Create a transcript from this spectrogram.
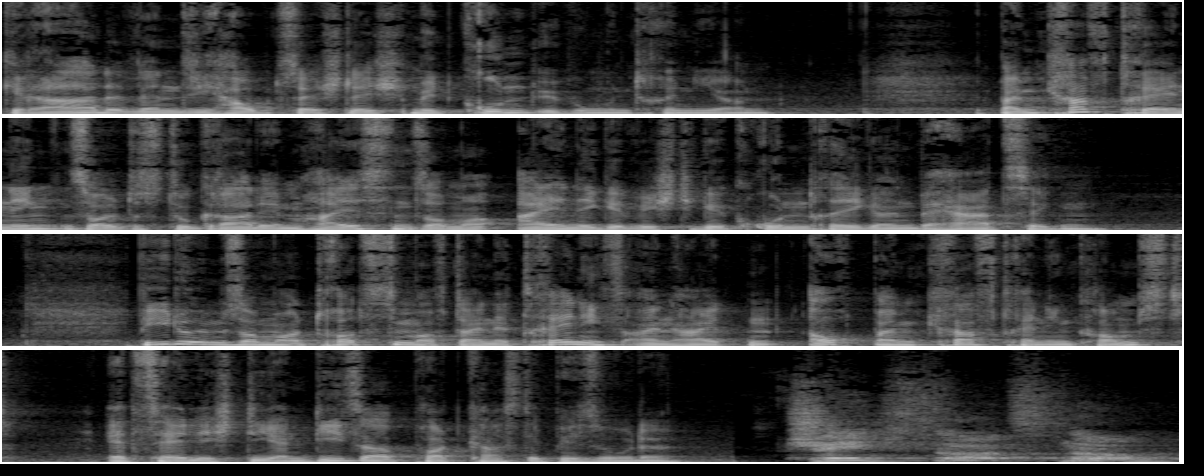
gerade wenn sie hauptsächlich mit Grundübungen trainieren. Beim Krafttraining solltest du gerade im heißen Sommer einige wichtige Grundregeln beherzigen. Wie du im Sommer trotzdem auf deine Trainingseinheiten auch beim Krafttraining kommst, erzähle ich dir in dieser Podcast-Episode. Change starts now.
